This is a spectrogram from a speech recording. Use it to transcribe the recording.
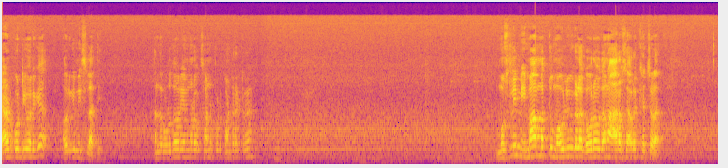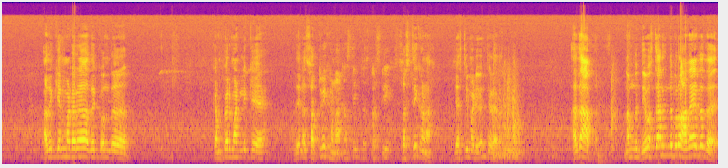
ಎರಡು ಕೋಟಿವರೆಗೆ ಅವ್ರಿಗೆ ಮೀಸಲಾತಿ. ಅಂದ್ರೆ ಉಳಿದವ್ರು ಏನು ಮಾಡ್ಬೇಕು, ಸಣ್ಣ ಪುಟ್ಟ ಕಾಂಟ್ರಾಕ್ಟರ್ ಮುಸ್ಲಿಂ ಇಮಾಮ್ ಮತ್ತು ಮೌಲ್ವಿಗಳ ಗೌರವಧನ ಆರು ಸಾವಿರಕ್ಕೆ ಹೆಚ್ಚಳ. ಅದಕ್ಕೇನು ಮಾಡ್ಯಾರ? ಅದಕ್ಕೊಂದು ಕಂಪೇರ್ ಮಾಡಲಿಕ್ಕೆ ಅದೇನ ಸತ್ವಿಕ ಹಣ. ಸಸ್ತಿಕ್ ಹಣ. ಜಾಸ್ತಿ ಮಾಡಿವಿ ಅಂತ ಹೇಳ್ಯಾರ. ಅದ ನಮ್ಗೆ ದೇವಸ್ಥಾನದಿಂದ ಬರೋ ಆದಾಯದ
